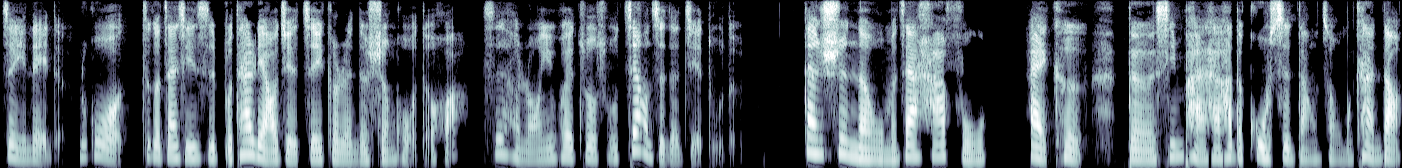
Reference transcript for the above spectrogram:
这一类的。如果这个占星师不太了解这个人的生活的话，是很容易会做出这样子的解读的。但是呢，我们在哈佛艾克的星盘还有他的故事当中，我们看到。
